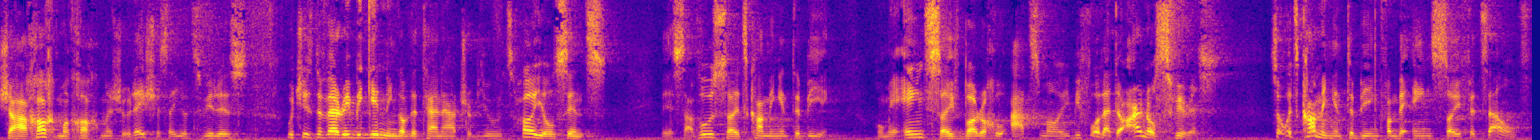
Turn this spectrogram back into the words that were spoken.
Shahachachma chachma ayutzviris, which is the very beginning of the ten attributes. Hayil since the savusa, it's coming into being. Before that, there are no spheres. So it's coming into being from the Ein Soif itself,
